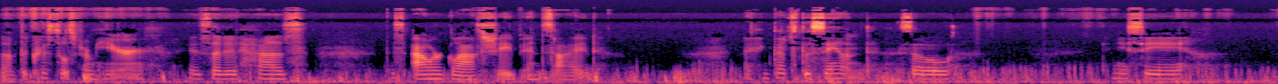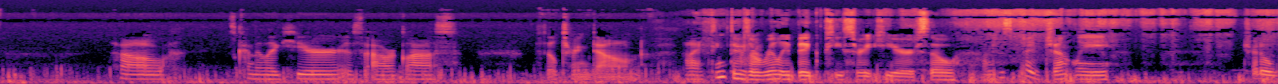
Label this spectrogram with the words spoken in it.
of the crystals from here is that it has this hourglass shape inside. I think that's the sand. So can you see how it's kind of like here is the hourglass filtering down. And I think there's a really big piece right here. So I'm just gonna gently try to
